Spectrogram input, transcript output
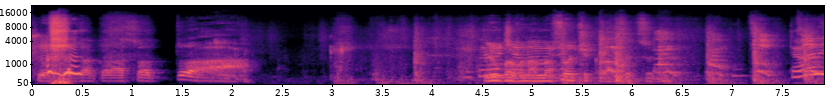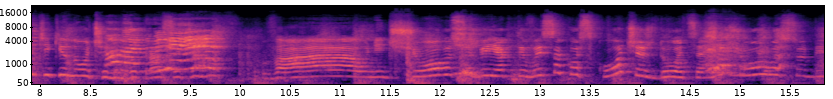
Що це за красота? Ну, Люба, вона в красить собі. Та вона не тільки ночі любить красити. Вау, нічого собі, як ти високо скочиш, доця, нічого собі.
